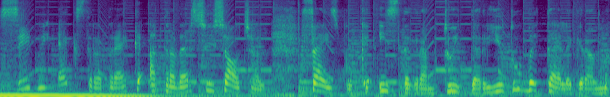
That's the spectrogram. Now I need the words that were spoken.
Segui Extra Track attraverso i social, Facebook, Instagram, Twitter, YouTube e Telegram,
